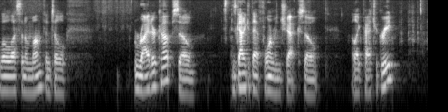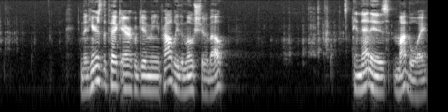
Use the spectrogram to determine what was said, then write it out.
a little less than a month until Ryder Cup, so he's got to get that form in check. So I like Patrick Reed. And then here's the pick Eric would give me probably the most shit about. And that is my boy,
